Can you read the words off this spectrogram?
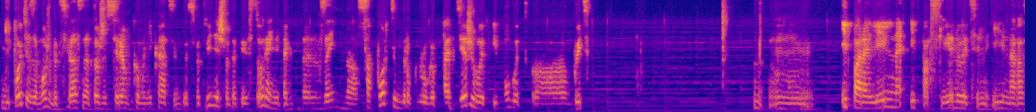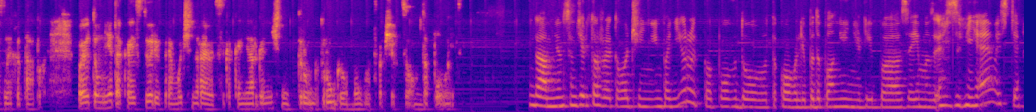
гипотеза может быть связана тоже с CRM-коммуникацией. То есть вот видишь, вот эта история, они так взаимно саппортят друг друга, поддерживают и могут э, быть и параллельно, и последовательно, и на разных этапах. Поэтому мне такая история прям очень нравится, как они органично друг друга могут вообще в целом дополнить. Да, мне на самом деле тоже это очень импонирует по поводу такого либо дополнения, либо взаимозаменяемости.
